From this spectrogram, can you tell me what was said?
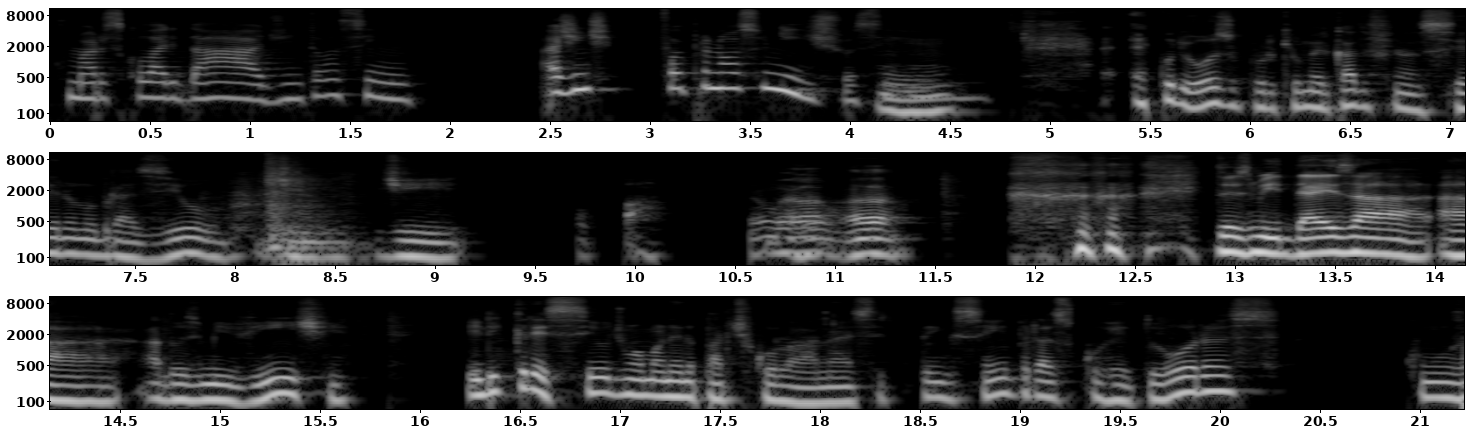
com maior escolaridade. Então, assim, a gente foi pro nosso nicho, assim. Uhum. É curioso porque o mercado financeiro no Brasil de, de opa, Então, vai lá. Ah, 2010 a, a, a 2020, ele cresceu de uma maneira particular, né? Você tem sempre as corredoras com as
